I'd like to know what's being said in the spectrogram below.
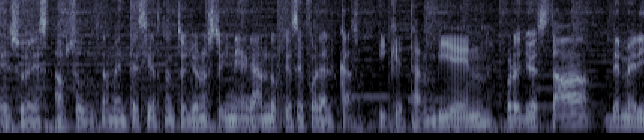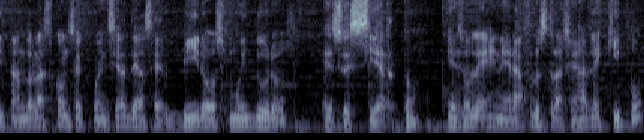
Eso es absolutamente cierto. Entonces yo no estoy negando que ese fuera el caso. Y que también... Pero yo estaba demeritando las consecuencias de hacer virus muy duros. Eso es cierto. Eso le genera frustración al equipo.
